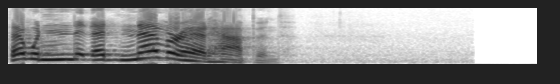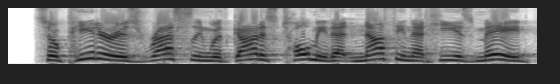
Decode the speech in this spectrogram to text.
that, would ne- that never had happened. So Peter is wrestling with God has told me that nothing that he has made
